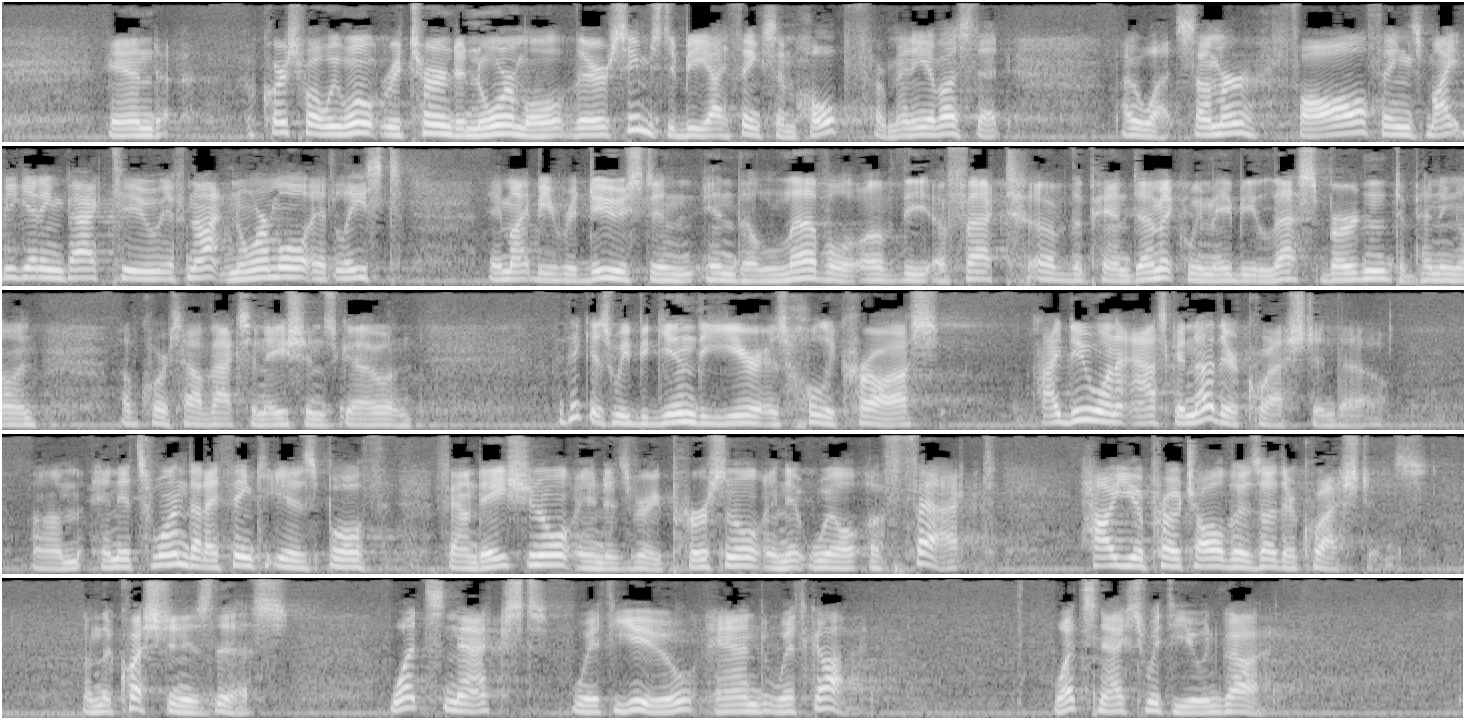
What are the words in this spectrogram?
And of course, while we won't return to normal, there seems to be, I think, some hope for many of us that by what, summer, fall, things might be getting back to, if not normal, at least they might be reduced in, in the level of the effect of the pandemic. We may be less burdened, depending on, of course, how vaccinations go. And I think as we begin the year as Holy Cross, I do want to ask another question, though. Um, and it's one that I think is both foundational and it's very personal, and it will affect how you approach all those other questions. And the question is this What's next with you and with God? What's next with you and God?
